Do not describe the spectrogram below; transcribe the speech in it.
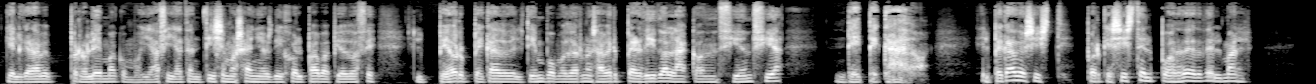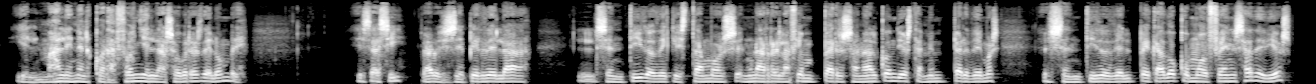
Aquí el grave problema, como ya hace ya tantísimos años dijo el Papa Pío XII, el peor pecado del tiempo moderno es haber perdido la conciencia de pecado. El pecado existe porque existe el poder del mal y el mal en el corazón y en las obras del hombre. Es así, claro, si se pierde la, el sentido de que estamos en una relación personal con Dios, también perdemos el sentido del pecado como ofensa de Dios.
